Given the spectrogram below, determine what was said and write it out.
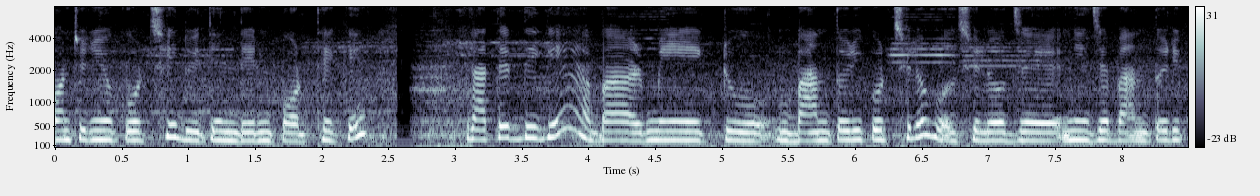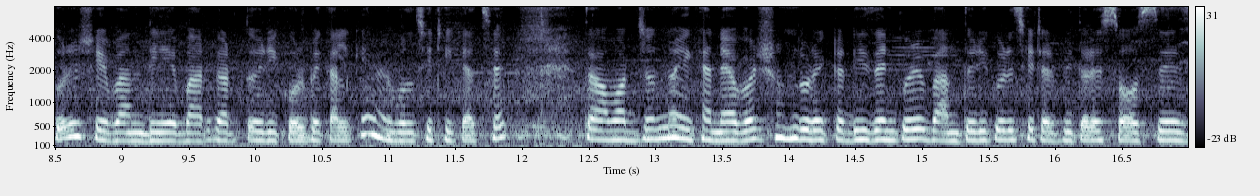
কন্টিনিউ করছি দুই তিন দিন পর থেকে। রাতের দিকে আবার মেয়ে একটু বান তৈরি করছিল, বলছিল যে নিজে বান তৈরি করে সে বান দিয়ে বার্গার তৈরি করবে কালকে। আমি বলছি, ঠিক আছে। তো আমার জন্য এখানে আবার সুন্দর একটা ডিজাইন করে বান তৈরি করেছে। এটার ভিতরে সসেস,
